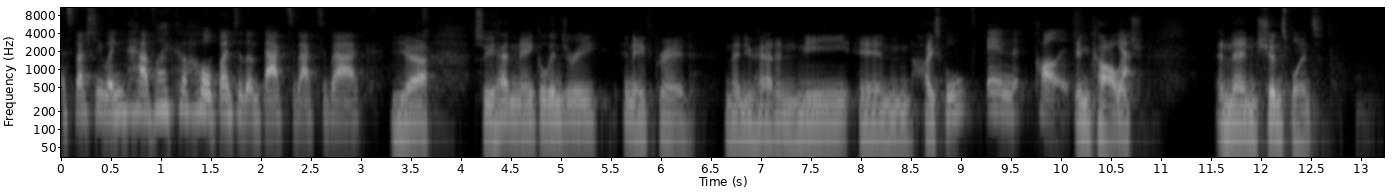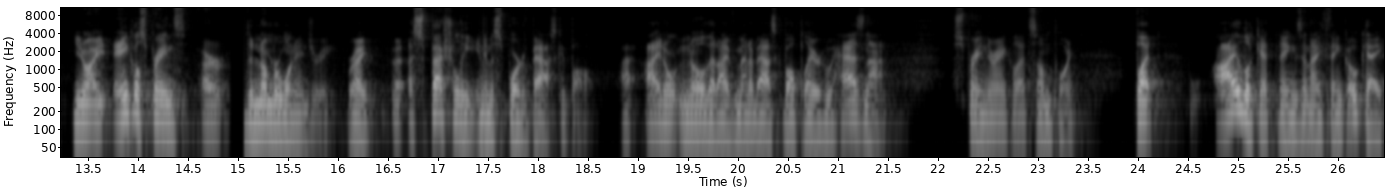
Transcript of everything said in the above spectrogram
especially when you have like a whole bunch of them back to back to back. Yeah. So you had an ankle injury in eighth grade, and then you had a knee in high school, In college. in college, and then shin splints. You know, I, ankle sprains are the number one injury, right? Especially in the sport of basketball. I, I don't know that I've met a basketball player who has not sprained their ankle at some point. But I look at things and I think, okay,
